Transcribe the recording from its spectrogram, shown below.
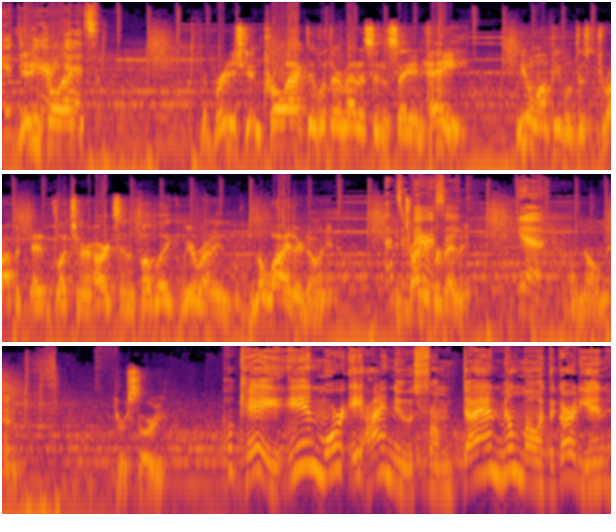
good Getting hear, proactive the British getting proactive with their medicine, saying, hey, we don't want people just dropping dead, clutching their hearts in public. We're running, know why they're doing it. That's and try to prevent it. Yeah. I know, man. Your story. Okay, in more AI news from Diane Milmo at The Guardian,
